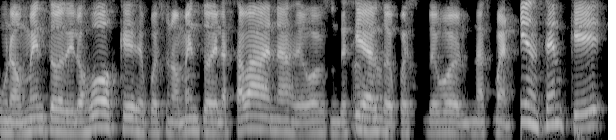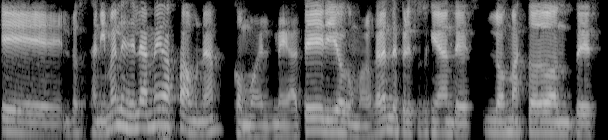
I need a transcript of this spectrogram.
un aumento de los bosques, después un aumento de las sabanas, después un desierto, Ajá. después de unas... Bueno, piensen que eh, los animales de la megafauna, como el megaterio, como los grandes perezosos gigantes, los mastodontes,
